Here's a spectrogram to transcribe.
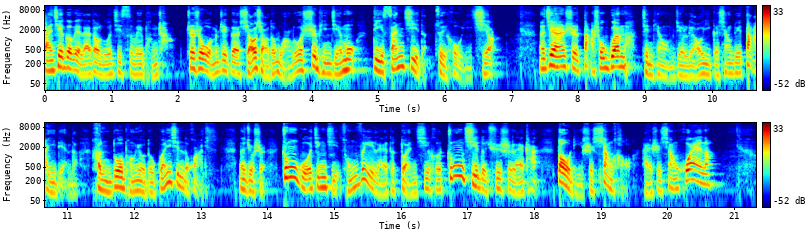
感谢各位来到逻辑思维捧场，这是我们这个小小的网络视频节目第三季的最后一期了。那既然是大收官嘛，今天我们就聊一个相对大一点的，很多朋友都关心的话题，那就是中国经济从未来的短期和中期的趋势来看，到底是向好还是向坏呢？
